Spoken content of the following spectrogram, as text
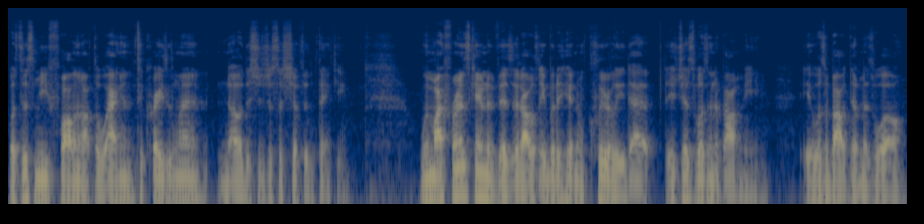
Was this me falling off the wagon to crazy land? No, this is just a shift in thinking. When my friends came to visit, I was able to hear them clearly that it just wasn't about me. It was about them as well.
